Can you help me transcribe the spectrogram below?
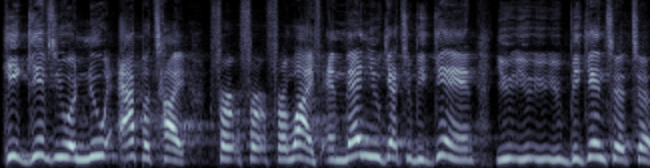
He gives you a new appetite for, for, for life. And then you get to begin, you, you, you begin to, to,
